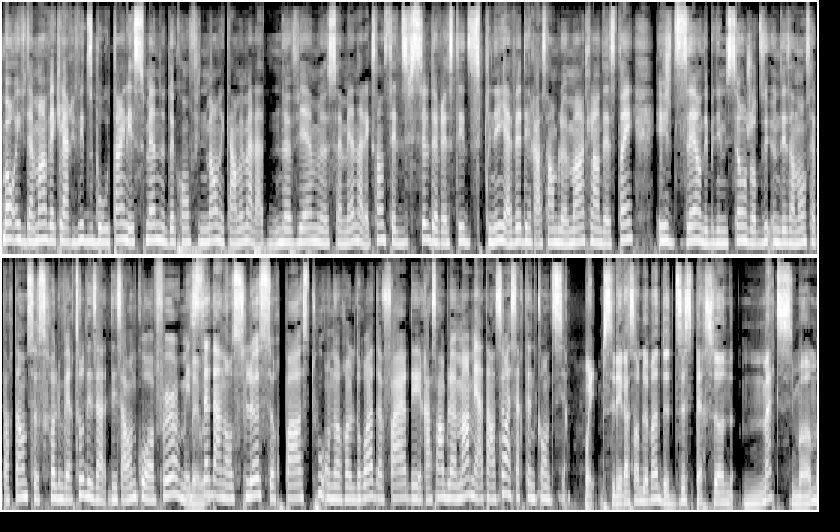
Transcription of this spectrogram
Bon, évidemment, avec l'arrivée du beau temps et les semaines de confinement, on est quand même à la neuvième semaine. Alexandre, c'était difficile de rester discipliné. Il y avait des rassemblements clandestins. Et je disais en début d'émission, aujourd'hui, une des annonces importantes, ce sera l'ouverture des, des salons de coiffure. Mais ben cette annonce-là surpasse tout. On aura le droit de faire des rassemblements, mais attention à certaines conditions. Oui, c'est des rassemblements de 10 personnes maximum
